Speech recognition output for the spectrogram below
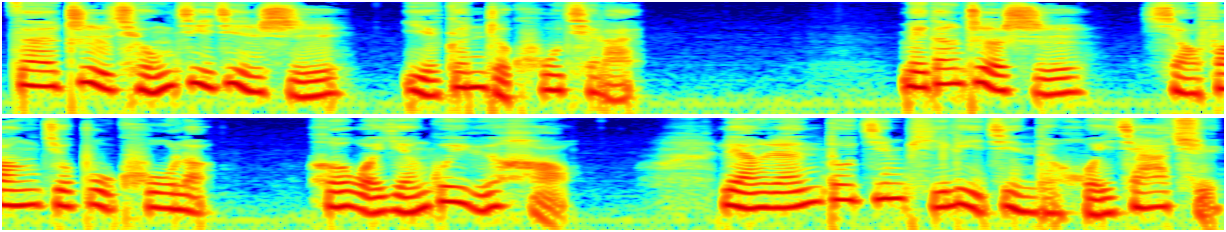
在志穷寂尽时，也跟着哭起来。每当这时，小芳就不哭了，和我言归于好，两人都筋疲力尽的回家去。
